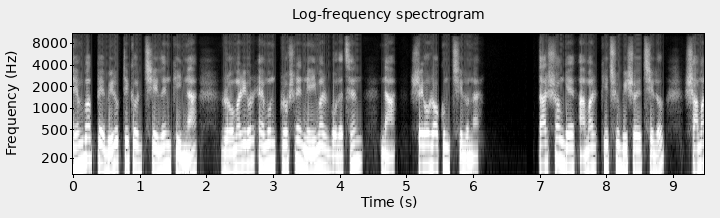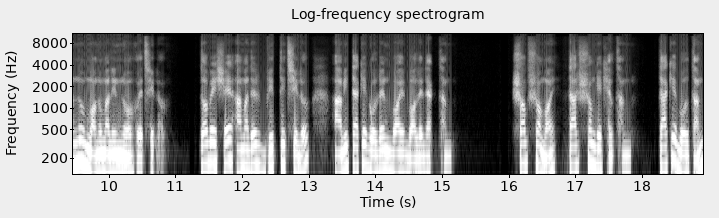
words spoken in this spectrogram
হেমবাপ্পে বিরক্তিকর ছিলেন কি না, রোমারিওর এমন প্রশ্নে নেইমার বলেছেন, না সে ওরকম ছিল না। তার সঙ্গে আমার কিছু বিষয় ছিল, সামান্য মনোমালিন্য হয়েছিল। তবে সে আমাদের ভিত্তি ছিল, আমি তাকে গোল্ডেন বয় বলে ডাকতাম। সব সময় তার সঙ্গে খেলতাম। তাকে বলতাম,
